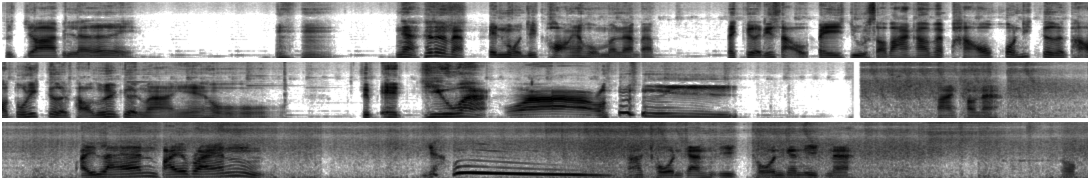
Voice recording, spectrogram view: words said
สุดยอดไปเลยอื้อหือเนี่ยถ้าเกิดแบบเป็นโหมดยึดของเนี่ยผมมันแบบ ไปเกิดที่เสาไปอยู่เสาบ้านเขาแบบเผาคนที่เกิดเผาตัวที่เกิดเผาตัวที่เกิดมาอย่างเงี้ยโอ้โหสิบเอ็ดคิวอะ ว้าวเฮ้ยบ้านเขานะ ไปแลนด์ไปแลนด์ยาฮูอ้าวโชนกันอีกโชนกันอีกนะ โอเค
